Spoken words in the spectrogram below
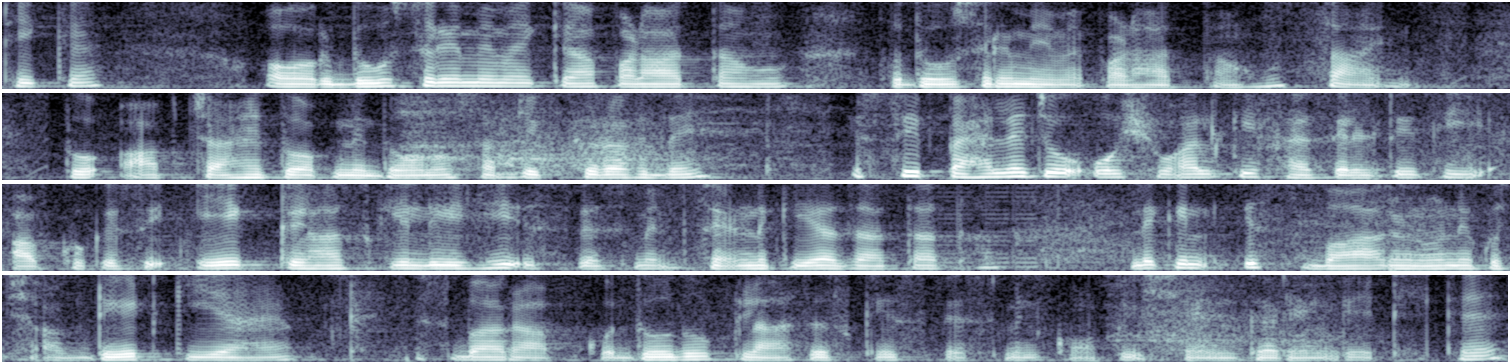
ठीक है? और दूसरे में मैं क्या पढ़ाता हूँ? तो दूसरे में मैं पढ़ाता हूँ साइंस तो आप चाहें तो अपने दोनों सब्जेक्ट रख दें। इससे पहले जो ओशवाल की फैसिलिटी थी, आपको किसी एक क्लास के लिए ही स्पेसमेन सेंड किया जाता था। लेकिन इस बार उन्होंने कुछ अपडेट किया है। इस बार आपको दो दो क्लासेस के स्पेसमेन कॉपी सेंड करेंगे, ठीक है?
